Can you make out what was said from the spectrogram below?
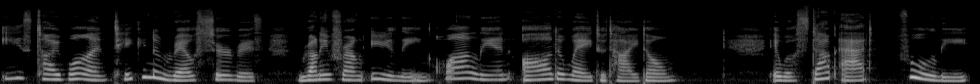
East Taiwan, taking the rail service running from Yulin, Hualien, all the way to Taidong. It will stop at Fuli,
